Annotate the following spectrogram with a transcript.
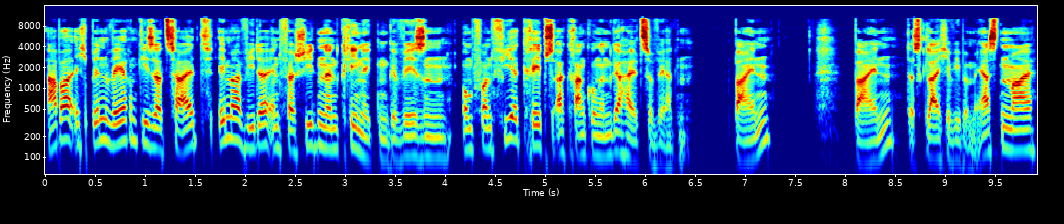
aber ich bin während dieser Zeit immer wieder in verschiedenen Kliniken gewesen, um von vier Krebserkrankungen geheilt zu werden. Bein, Bein, das gleiche wie beim ersten Mal,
